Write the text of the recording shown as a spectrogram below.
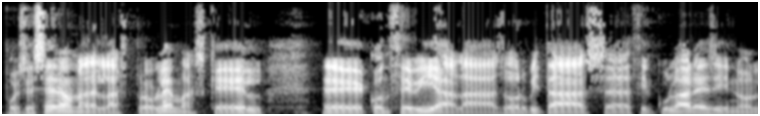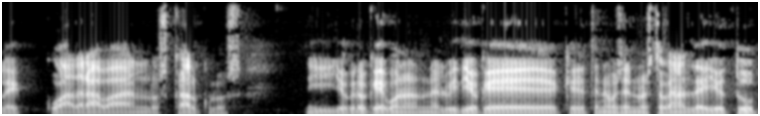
pues ese era uno de los problemas, que él eh, concebía las órbitas eh, circulares y no le cuadraban los cálculos. Y yo creo que, bueno, en el vídeo que, que tenemos en nuestro canal de YouTube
